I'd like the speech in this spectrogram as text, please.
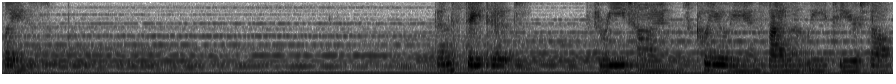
place, then state it three times clearly and silently to yourself.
